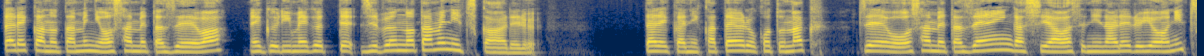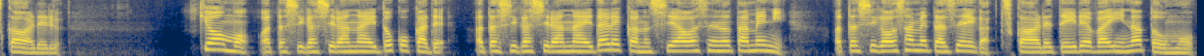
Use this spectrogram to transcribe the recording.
誰かのために納めた税は巡り巡って自分のために使われる。誰かに偏ることなく税を納めた全員が幸せになれるように使われる。今日も私が知らないどこかで、私が知らない誰かの幸せのために、私が納めた税が使われていればいいなと思う。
